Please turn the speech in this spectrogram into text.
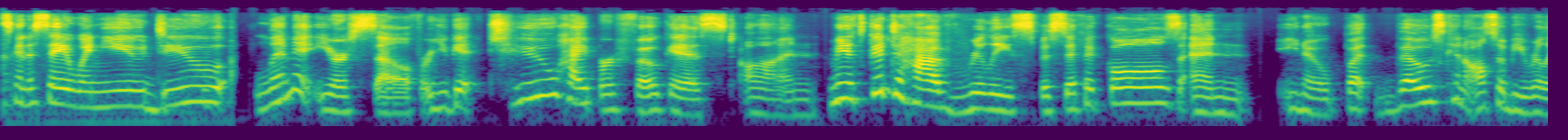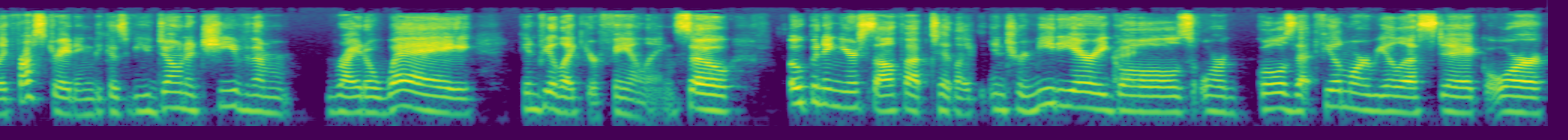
was going to say when you do limit yourself or you get too hyper focused on, I mean, it's good to have really specific goals and, you know, but those can also be really frustrating because if you don't achieve them right away, can feel like you're failing. So, opening yourself up to like intermediary goals or goals that feel more realistic or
